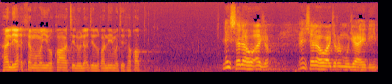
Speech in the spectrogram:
هل يأثم من يقاتل لأجل الغنيمة فقط؟ ليس له أجر ليس له أجر المجاهدين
